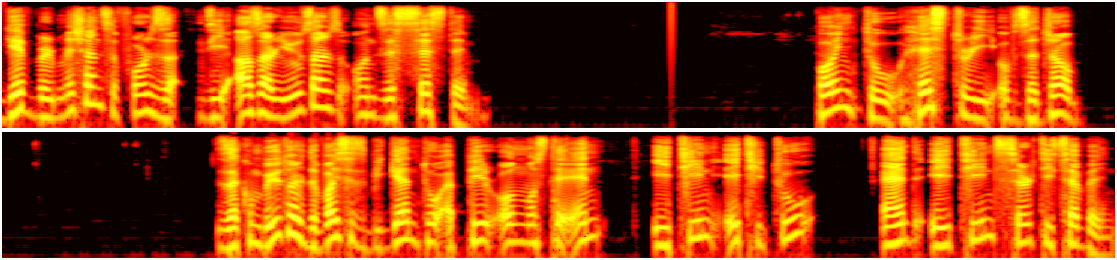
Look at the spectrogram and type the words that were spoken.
give permissions for the, the other users on the system. Point 2. History of the job. The computer devices began to appear almost in 1882 and 1837.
